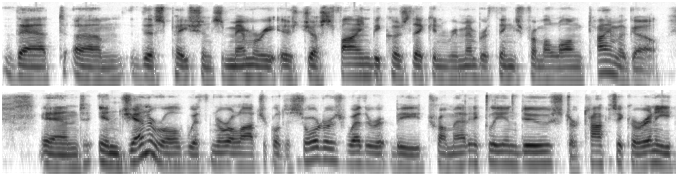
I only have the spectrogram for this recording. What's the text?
that um, this patient's memory is just fine because they can remember things from a long time ago. And in general, with neurological disorders, whether it be traumatically induced or toxic or any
